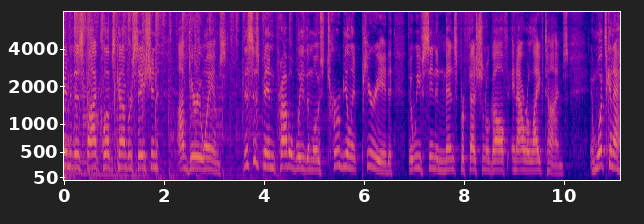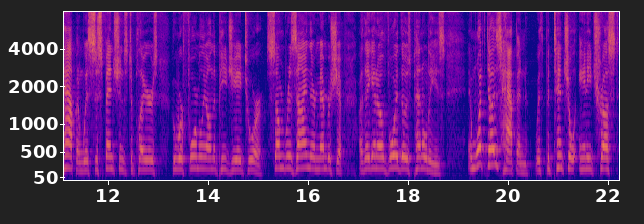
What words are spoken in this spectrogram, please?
into this Five Clubs conversation. I'm Gary Williams. This has been probably the most turbulent period that we've seen in men's professional golf in our lifetimes. And what's going to happen with suspensions to players who were formerly on the PGA Tour? Some resign their membership. Are they going to avoid those penalties? And what does happen with potential antitrust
